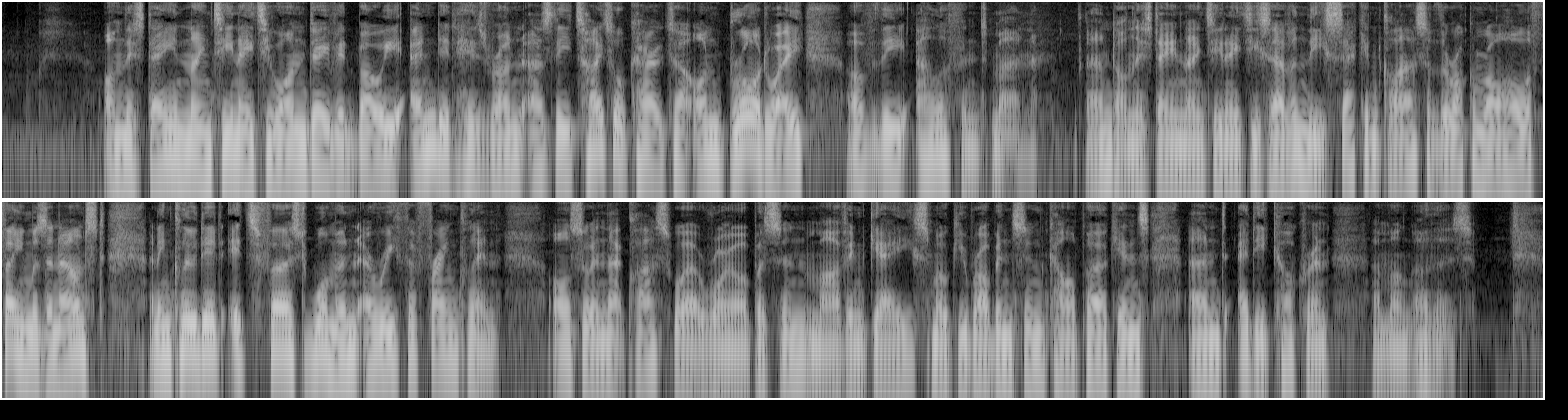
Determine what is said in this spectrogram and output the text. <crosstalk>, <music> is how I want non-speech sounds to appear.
On this day in 1981, David Bowie ended his run as the title character on Broadway of The Elephant Man. And on this day in 1987, the second class of the Rock and Roll Hall of Fame was announced and included its first woman, Aretha Franklin. Also in that class were Roy Orbison, Marvin Gaye, Smokey Robinson, Carl Perkins, and Eddie Cochran, among others.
